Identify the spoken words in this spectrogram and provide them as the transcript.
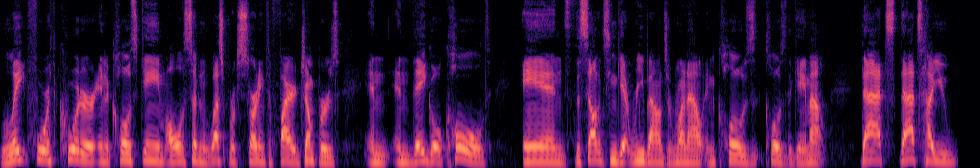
late fourth quarter in a close game all of a sudden Westbrook's starting to fire jumpers and and they go cold and the Celtics can get rebounds and run out and close close the game out. That's that's how you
